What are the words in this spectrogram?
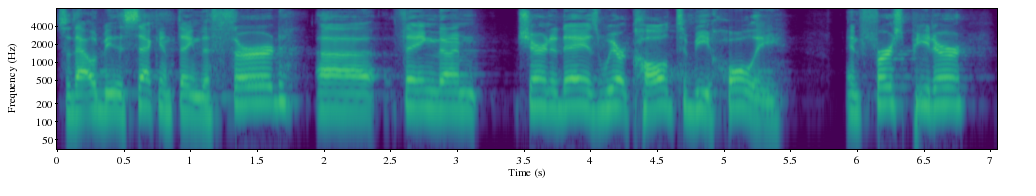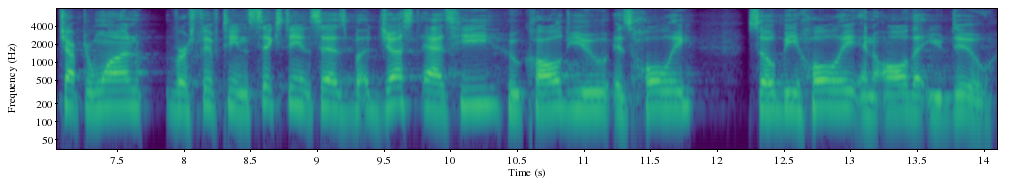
So that would be the second thing. The third uh, thing that I'm sharing today is we are called to be holy. In 1 Peter chapter 1, verse 15 and 16, it says, But just as he who called you is holy, so be holy in all that you do.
